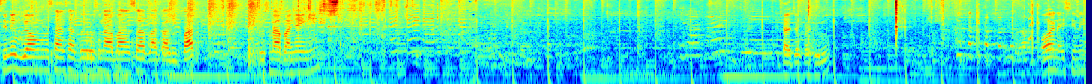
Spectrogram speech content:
Sini beliau memesan satu senapan sap akal lipat. Itu senapannya ini. Kita coba dulu. Oh, enak di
